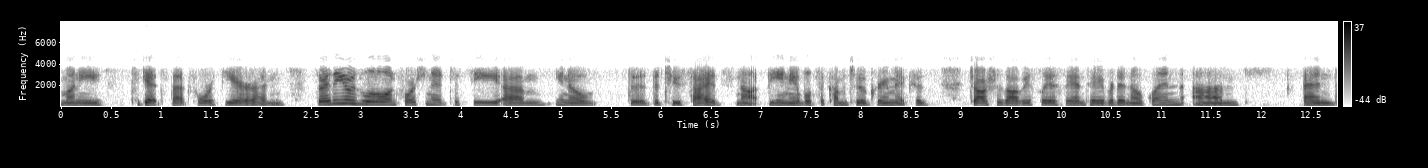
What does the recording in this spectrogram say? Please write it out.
money to get to that fourth year. And so I think it was a little unfortunate to see, um, you know, the the two sides not being able to come to agreement because Josh was obviously a fan favorite in Oakland. Um, and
